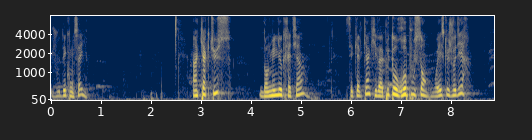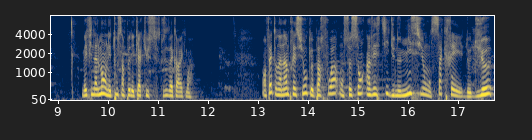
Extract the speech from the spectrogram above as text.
je vous déconseille. Un cactus, dans le milieu chrétien, c'est quelqu'un qui va être plutôt repoussant. Vous voyez ce que je veux dire? Mais finalement, on est tous un peu des cactus. Est-ce que vous êtes d'accord avec moi? En fait, on a l'impression que parfois, on se sent investi d'une mission sacrée de Dieu,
